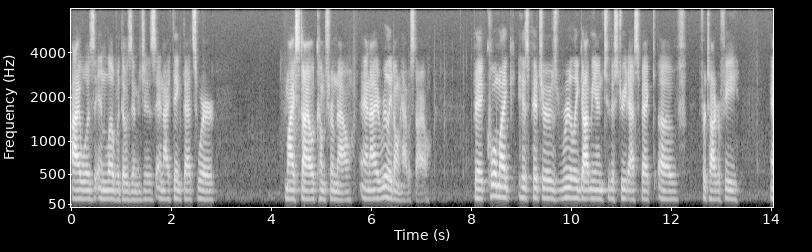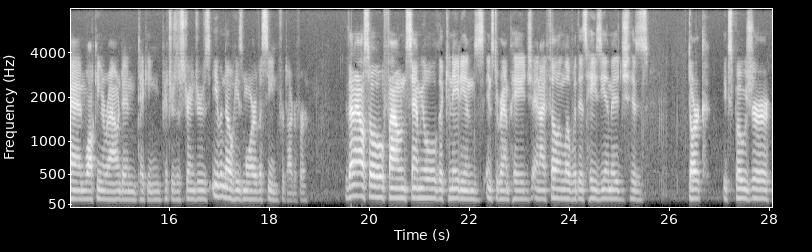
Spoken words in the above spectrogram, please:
I was in love with those images. And I think that's where my style comes from now. And I really don't have a style. But Cool Mike, his pictures really got me into the street aspect of photography and walking around and taking pictures of strangers, even though he's more of a scene photographer. Then I also found Samuel the Canadian's Instagram page, and I fell in love with his hazy image, his dark exposure,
